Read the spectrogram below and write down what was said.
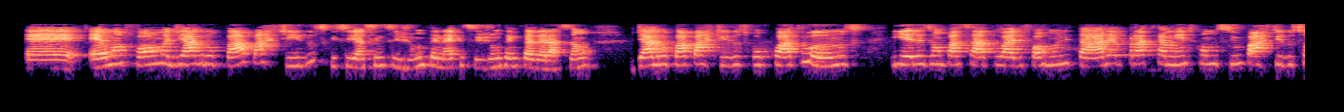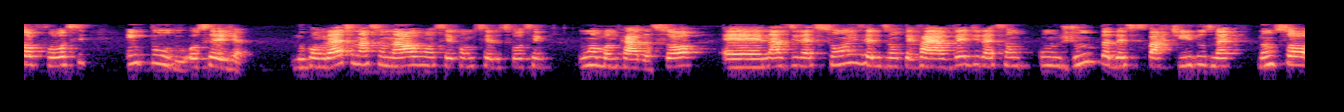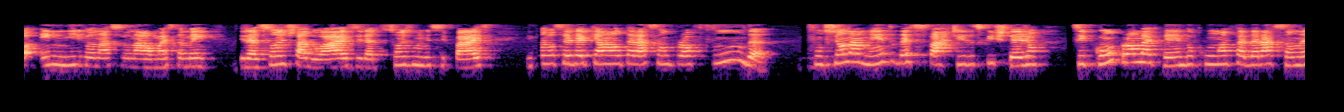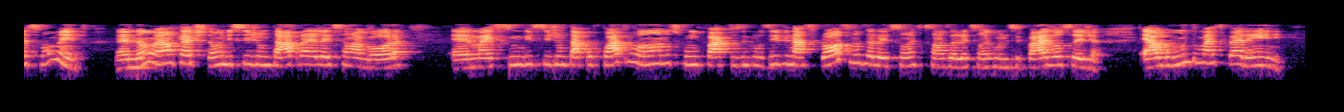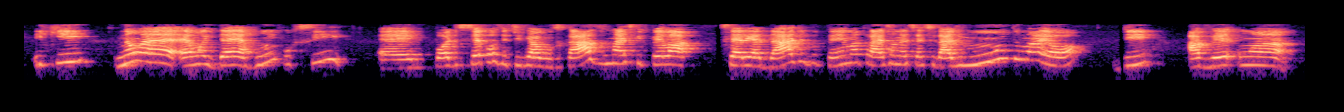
é, é, uma forma de agrupar partidos, que se assim se juntem, né, que se juntem em federação, de agrupar partidos por quatro anos e eles vão passar a atuar de forma unitária, praticamente como se um partido só fosse em tudo. Ou seja, no Congresso Nacional vão ser como se eles fossem uma bancada só. É, nas direções eles vão ter, vai haver direção conjunta desses partidos, né? Não só em nível nacional, mas também direções estaduais, direções municipais. Então você vê que há uma alteração profunda no funcionamento desses partidos que estejam se comprometendo com uma federação nesse momento. Né? Não é uma questão de se juntar para a eleição agora, é, mas sim de se juntar por quatro anos, com impactos, inclusive, nas próximas eleições, que são as eleições municipais, ou seja, é algo muito mais perene e que não é, é uma ideia ruim por si, é, pode ser positivo em alguns casos, mas que pela seriedade do tema traz uma necessidade muito maior de haver uma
